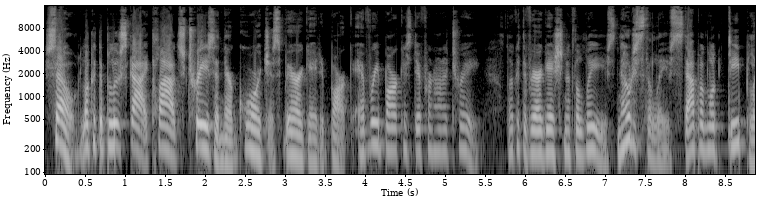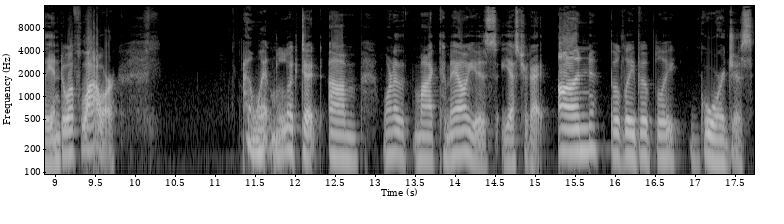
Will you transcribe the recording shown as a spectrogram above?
So, look at the blue sky, clouds, trees, and their gorgeous variegated bark. Every bark is different on a tree. Look at the variegation of the leaves. Notice the leaves. Stop and look deeply into a flower. I went and looked at um, one of my camellias yesterday. Unbelievably gorgeous.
